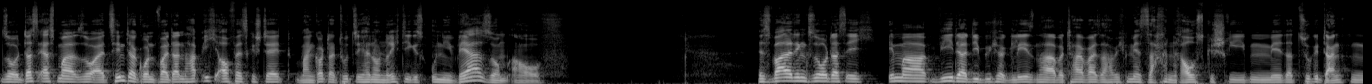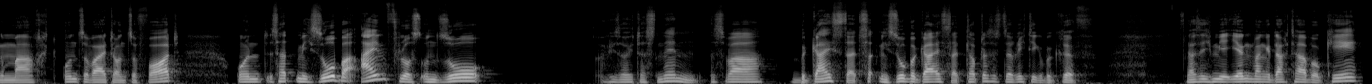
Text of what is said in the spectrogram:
So, das erstmal so als Hintergrund, weil dann habe ich auch festgestellt, mein Gott, da tut sich ja noch ein richtiges Universum auf. Es war allerdings so, dass ich immer wieder die Bücher gelesen habe. Teilweise habe ich mir Sachen rausgeschrieben, mir dazu Gedanken gemacht und so weiter und so fort. Und es hat mich so beeinflusst und so, wie soll ich das nennen? Es war begeistert. Es hat mich so begeistert. Ich glaube, das ist der richtige Begriff. Dass ich mir irgendwann gedacht habe, okay,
